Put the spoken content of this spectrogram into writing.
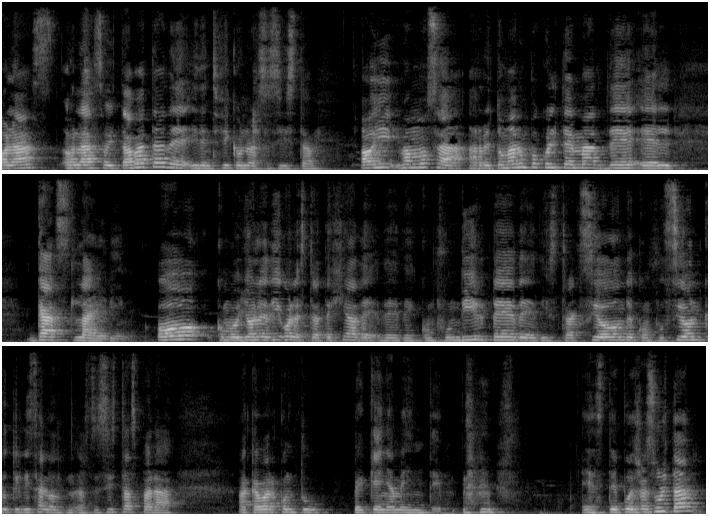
Hola, hola, soy Tabata de Identifica un Narcisista. Hoy vamos a, retomar un poco el tema del gaslighting o, como yo le digo, la estrategia de, confundirte, de distracción, de confusión que utilizan los narcisistas para acabar con tu pequeña mente. Este, pues resulta,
